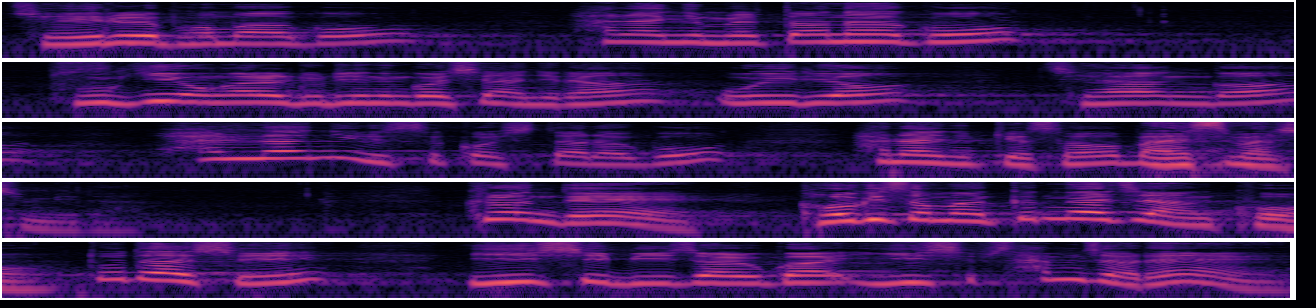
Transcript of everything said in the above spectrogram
죄를 범하고 하나님을 떠나고 부귀영화를 누리는 것이 아니라 오히려 재앙과 환란이 있을 것이다라고 하나님께서 말씀하십니다. 그런데 거기서만 끝나지 않고 또다시 22절과 23절에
